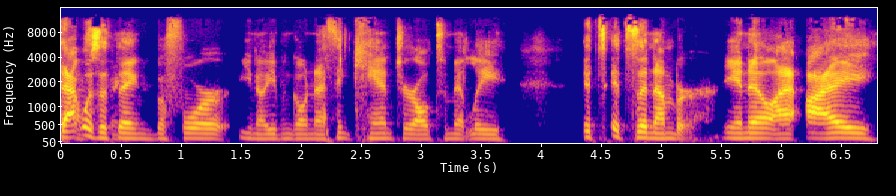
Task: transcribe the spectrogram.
that was the thing. thing before you know even going. I think Canter ultimately, it's it's the number. You know, I I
